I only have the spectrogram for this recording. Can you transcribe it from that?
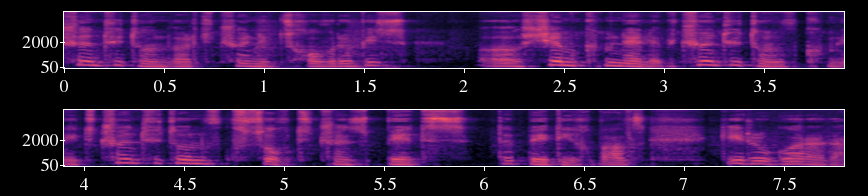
ჩვენ თვითონ ვართ ჩვენი ცხოვრების შემქმნელები, ჩვენ თვითონ ვქმნით, ჩვენ თვითონ ვხსოვთ ჩვენს ბედს და ბედიღბალს. კი როგორ არა,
